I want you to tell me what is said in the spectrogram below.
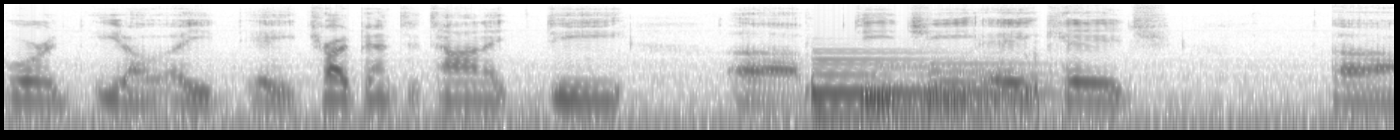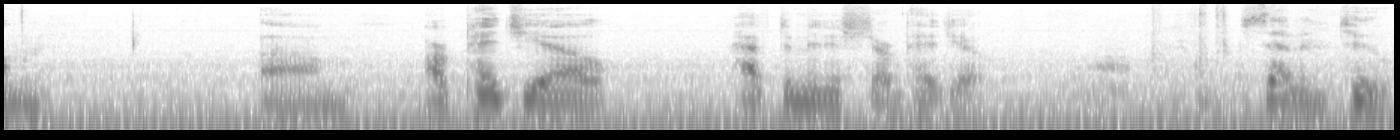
or you know a, a tripentatonic D uh, DGA cage um, um, arpeggio half diminished arpeggio. Seven two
